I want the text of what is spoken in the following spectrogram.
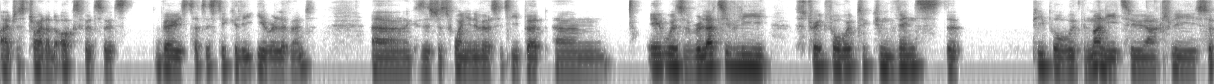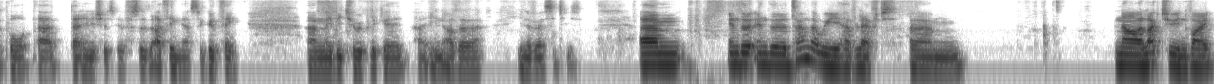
I just tried at Oxford, so it's very statistically irrelevant because uh, it's just one university. But um, it was relatively straightforward to convince the people with the money to actually support that that initiative. So I think that's a good thing, um, maybe to replicate it uh, in other universities. Um, in the in the time that we have left, um, now I'd like to invite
